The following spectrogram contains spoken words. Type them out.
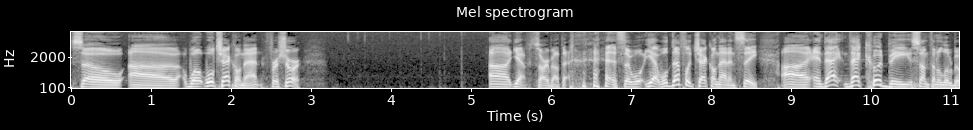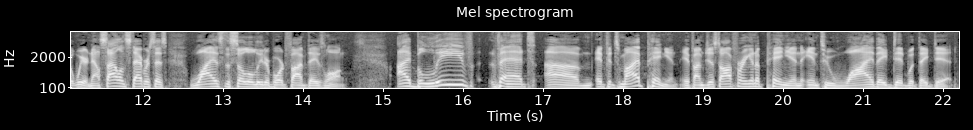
So, uh, well, we'll check on that for sure. Uh, yeah, sorry about that. so, we'll, yeah, we'll definitely check on that and see. Uh, and that that could be something a little bit weird. Now, Silent Stabber says, "Why is the solo leaderboard five days long?" I believe that um, if it's my opinion, if I'm just offering an opinion into why they did what they did,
